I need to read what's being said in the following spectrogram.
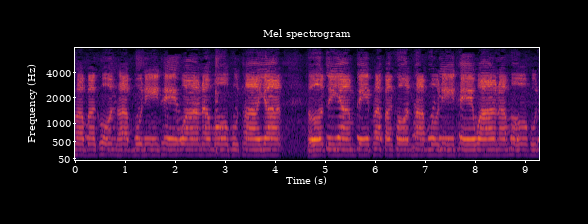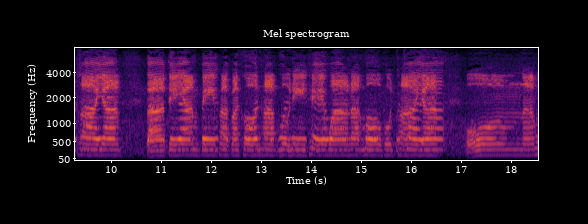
พระบาโคนทัพมุนีเทวานะโมพุทธายะโทติยามปีพระปะโคนทัพมุนีเทวานะโมพุทธายะตาติยามปีพระปะโคนทัพมุนีเทวานะโมพุทธายะ โอมนะโม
